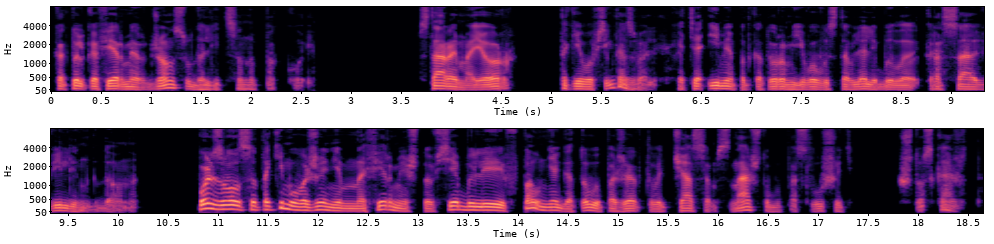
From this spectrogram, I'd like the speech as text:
как только фермер Джонс удалится на покой. Старый майор, так его всегда звали, хотя имя, под которым его выставляли, было Краса Виллингдона, пользовался таким уважением на ферме, что все были вполне готовы пожертвовать часом сна, чтобы послушать, что скажет.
